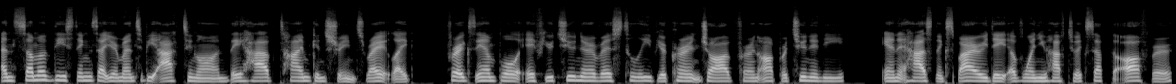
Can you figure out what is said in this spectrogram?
And some of these things that you're meant to be acting on, they have time constraints, right? Like, for example, if you're too nervous to leave your current job for an opportunity and it has an expiry date of when you have to accept the offer,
